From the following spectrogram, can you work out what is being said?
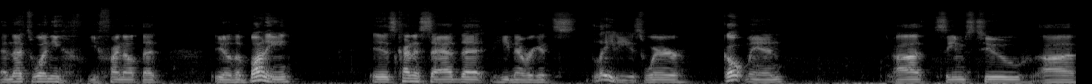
And that's when you you find out that you know the bunny is kind of sad that he never gets ladies. Where Goatman uh, seems to uh,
